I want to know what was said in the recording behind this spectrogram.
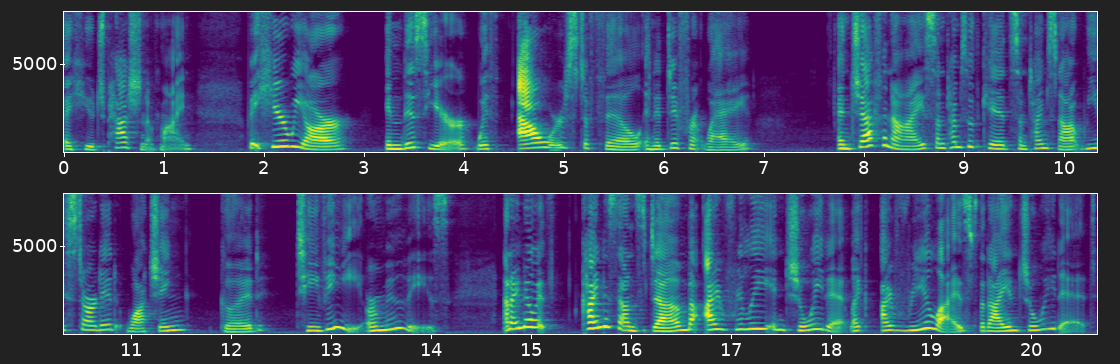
a huge passion of mine. But here we are in this year with hours to fill in a different way. And Jeff and I, sometimes with kids, sometimes not, we started watching good TV or movies. And I know it kind of sounds dumb, but I really enjoyed it. Like, I realized that I enjoyed it.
